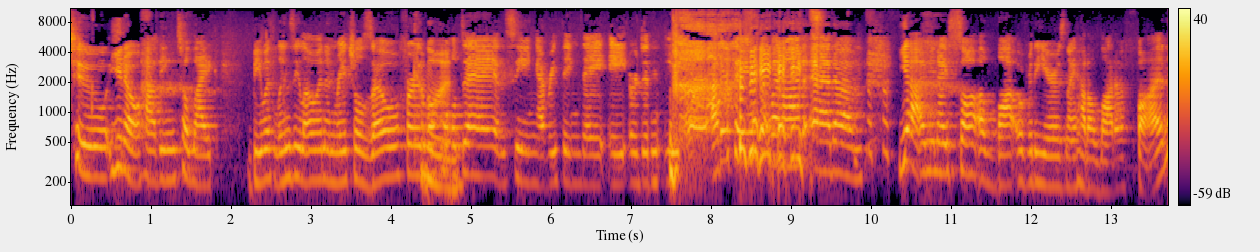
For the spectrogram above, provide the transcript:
to you know having to like be with Lindsay Lohan and Rachel Zoe for Come the on. whole day and seeing everything they ate or didn't eat or other things that went on. And um, yeah, I mean, I saw a lot over the years and I had a lot of fun.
